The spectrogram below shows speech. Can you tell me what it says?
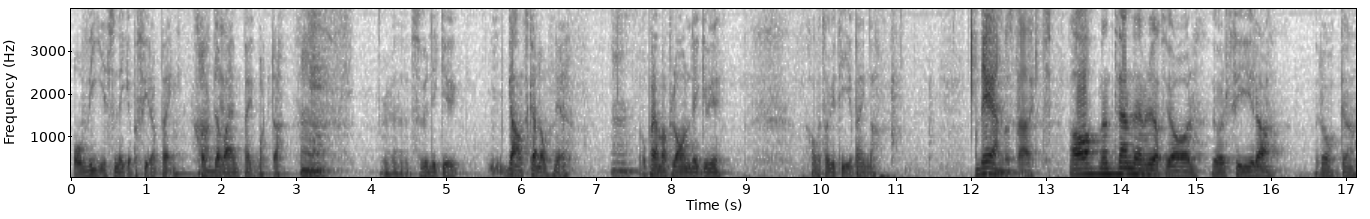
och vi som ligger på fyra poäng. Skövde Okej. var en poäng borta. Mm. Eh, Så vi ligger ganska långt ner. Mm. Och på hemmaplan ligger vi, har vi tagit 10 poäng då. Det är ändå starkt. Ja, men trenden är väl nu att vi har, vi har fyra raka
